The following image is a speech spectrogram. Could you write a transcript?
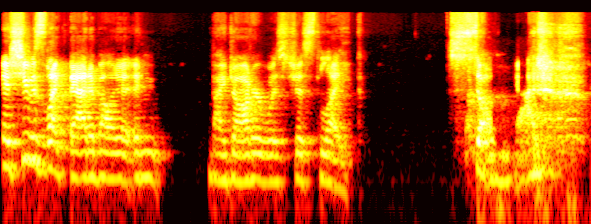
And she was like that about it. And my daughter was just like so mad.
